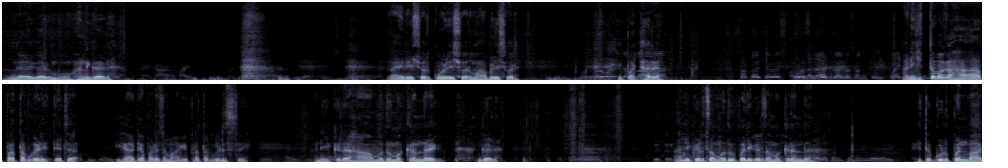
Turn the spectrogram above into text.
मंगळगड मोहनगड रायरेश्वर कोळेश्वर महाबळेश्वर ही पठार. आणि इथं बघा हा प्रतापगड आहे. त्याच्या ह्या टेपाडाच्या मागे प्रतापगड दिसतोय. आणि इकडं हा मधुमकरंद गड अलीकडचा मधु पलीकडचा मकरंद. इथं कुडपण भाग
